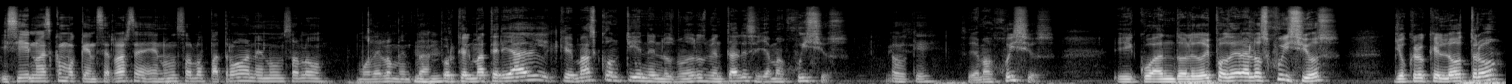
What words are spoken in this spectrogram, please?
y sí, no es como que encerrarse en un solo patrón, en un solo modelo mental. Porque el material que más contienen los modelos mentales se llaman juicios. Ok. Se llaman juicios. Y cuando le doy poder a los juicios, yo creo que el otro,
